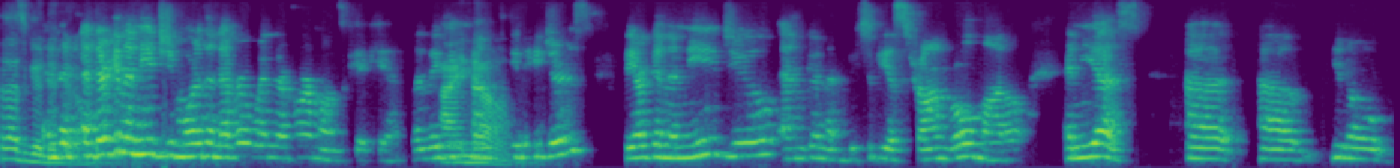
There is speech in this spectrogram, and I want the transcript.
That's good. And, then, and they're going to need you more than ever when their hormones kick in. When they become teenagers, they are going to need you and going to be a strong role model. And yes, uh, uh, you know,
